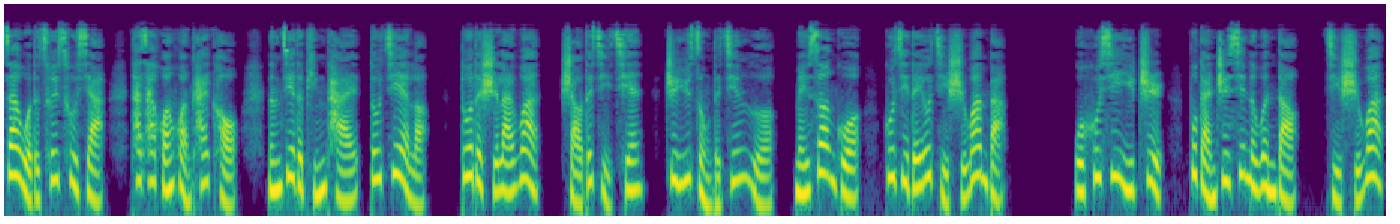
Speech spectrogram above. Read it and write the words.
在我的催促下，他才缓缓开口：“能借的平台都借了，多的十来万，少的几千。至于总的金额，没算过，估计得有几十万吧。”我呼吸一滞，不敢置信的问道：“几十万？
